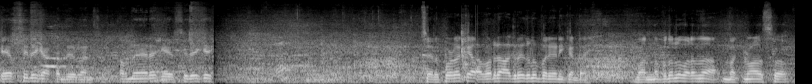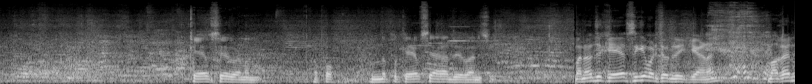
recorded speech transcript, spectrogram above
കെ എഫ് സിയിലേക്ക് ആക്കാൻ തീരുമാനിച്ചു. അപ്പം നേരെ കെ എഫ് സിയിലേക്ക് ചിലപ്പോഴൊക്കെ അവരുടെ ആഗ്രഹങ്ങളും പരിഗണിക്കണ്ടേ? വന്നപ്പോൾ നമ്മൾ പറഞ്ഞ മക്ഡൊണാൾഡ്സോ കെ എഫ് സി വേണം. അപ്പോൾ ഇന്നിപ്പോൾ കെ എഫ് സി ആകാൻ തീരുമാനിച്ചു. മനോജ് കെ എഫ് സിക്ക് പഠിച്ചുകൊണ്ടിരിക്കുകയാണ് മകൻ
